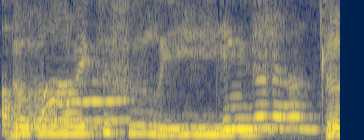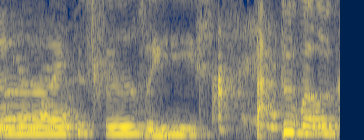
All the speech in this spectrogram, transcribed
Noite feliz. Jingle bells, jingle Noite feliz. Está tudo maluco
